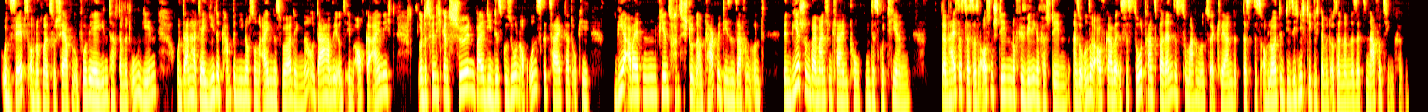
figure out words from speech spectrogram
uns selbst auch nochmal zu schärfen, obwohl wir ja jeden Tag damit umgehen. Und dann hat ja jede Company noch so ein eigenes Wording. Ne? Und da haben wir uns eben auch geeinigt. Und das finde ich ganz schön, weil die Diskussion auch uns gezeigt hat, okay, wir arbeiten 24 Stunden am Tag mit diesen Sachen und wenn wir schon bei manchen kleinen Punkten diskutieren, dann heißt das, dass das Außenstehende noch viel weniger verstehen. Also unsere Aufgabe ist es, so Transparentes zu machen und zu erklären, dass das auch Leute, die sich nicht täglich damit auseinandersetzen, nachvollziehen können.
